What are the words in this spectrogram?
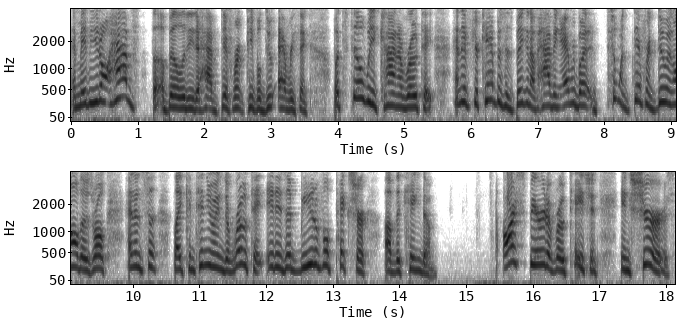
and maybe you don't have the ability to have different people do everything, but still we kind of rotate. And if your campus is big enough, having everybody, someone different doing all those roles and then so, like continuing to rotate, it is a beautiful picture of the kingdom. Our spirit of rotation ensures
